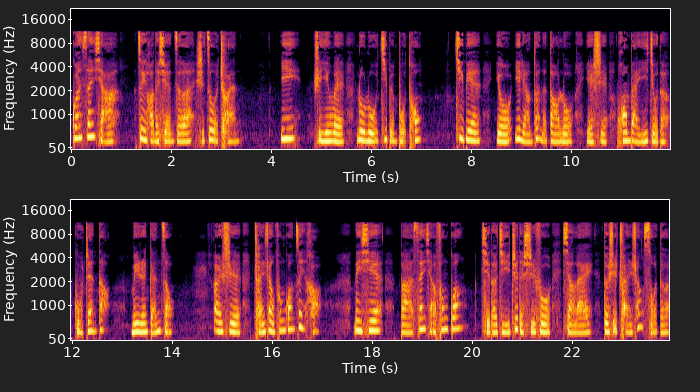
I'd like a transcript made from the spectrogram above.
观三峡最好的选择是坐船，一是因为陆路基本不通，即便有一两段的道路也是荒败已久的古栈道，没人敢走；二是船上风光最好，那些把三峡风光写到极致的师傅，想来都是船上所得。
